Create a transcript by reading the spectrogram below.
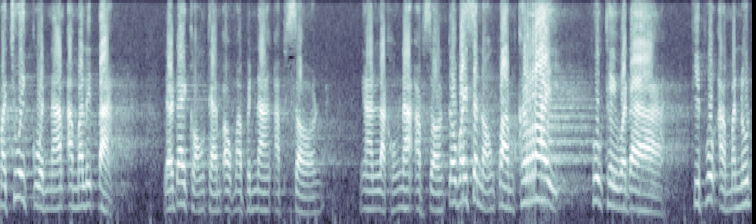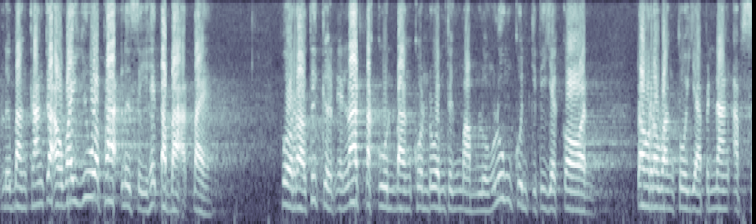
มาช่วยกวนน้ำอมฤตะแล้วได้ของแถมออกมาเป็นนางอับสรงานหลักของนางอับสรก็ไว้สนองความใคร่พวกเทวดาที่พวกอมนุษย์หรือบางครั้งก็เอาไว้ยั่วพระฤาษีให้ตะบะแตกพวกเราที่เกิดในราชตระกูลบางคนรวมถึงหม่อมหลวงลุ่งกุลกิติยากร ต้องระวังตัวอย่าเป็นนางอับส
